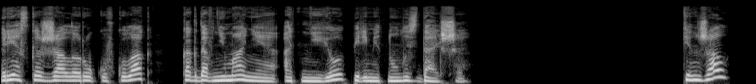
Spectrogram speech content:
резко сжала руку в кулак, когда внимание от нее переметнулось дальше. Кинжал?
